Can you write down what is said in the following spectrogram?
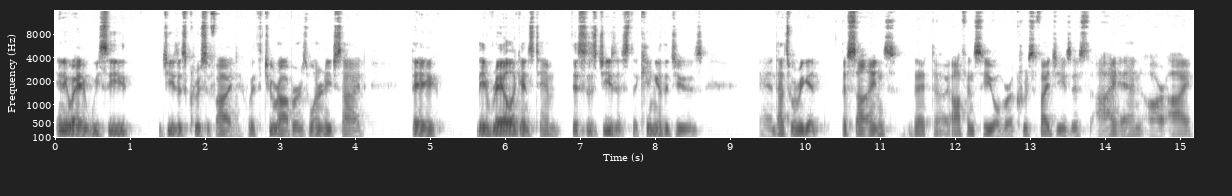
Anyway, we see Jesus crucified with two robbers, one on each side. They, they rail against him. This is Jesus, the King of the Jews. And that's where we get the signs that uh, often see over a crucified Jesus, I N R I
